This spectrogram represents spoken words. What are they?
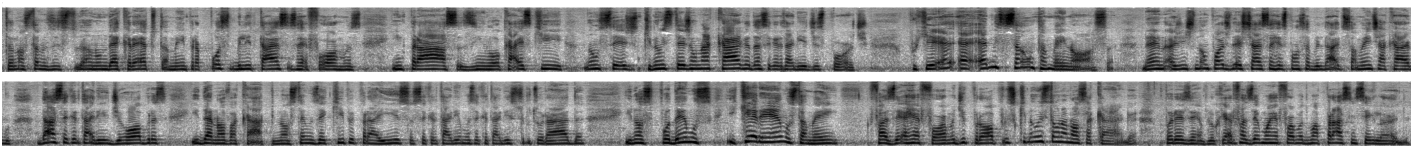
Então, nós estamos estudando um decreto também para possibilitar essas reformas em praças, em locais que não, sejam, que não estejam na carga da Secretaria de Esporte porque é, é, é, missão também nossa. Né? A gente não pode deixar essa responsabilidade somente a cargo da Secretaria de Obras e da Nova CAP. Nós temos equipe para isso, a Secretaria é uma secretaria estruturada e nós podemos e queremos também fazer a reforma de próprios que não estão na nossa carga. Por exemplo, eu quero fazer uma reforma de uma praça em Ceilândia.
